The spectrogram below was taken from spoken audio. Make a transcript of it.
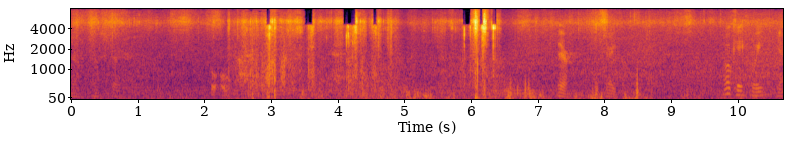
Yeah, that's good. Oh, oh. There. There you go. Okay, wait, yeah.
